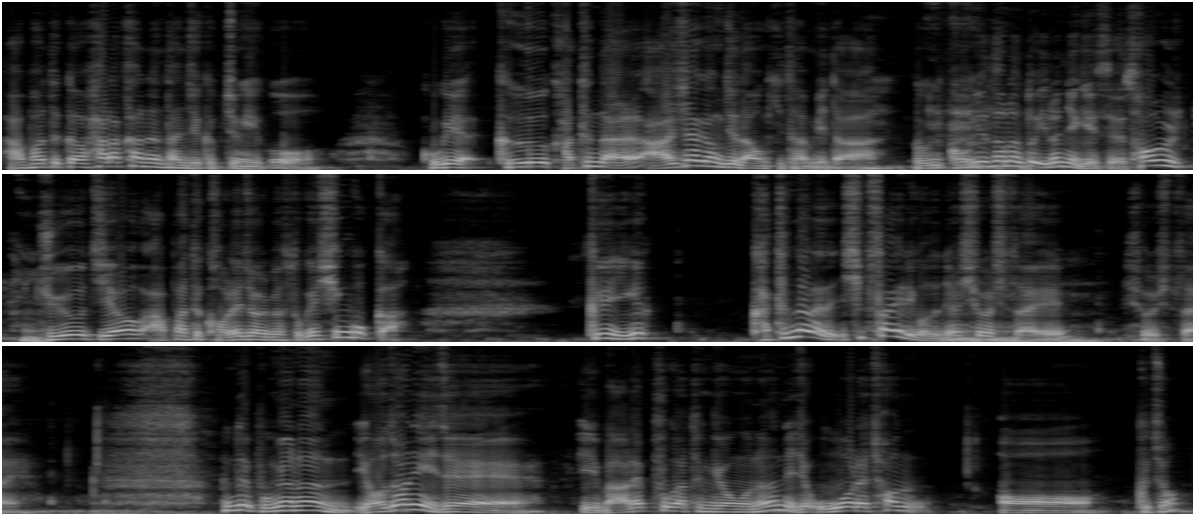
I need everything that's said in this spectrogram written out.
아파트값 하락하는 단지 급증이고 그게 그 같은 날 아시아경제 나온 기사입니다. 거기 거기서는 또 이런 얘기했어요. 서울 주요 지역 아파트 거래 절벽 속의 신고가. 그 이게 같은 날에 14일이거든요. 10월 14일. 10월 14일. 근데 보면은 여전히 이제 이 마레프 같은 경우는 이제 5월에 천, 어, 그죠?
